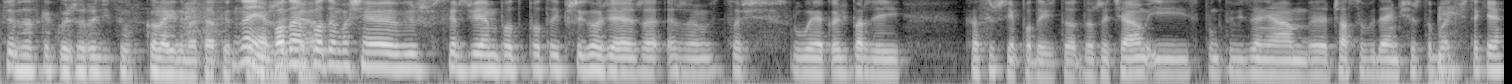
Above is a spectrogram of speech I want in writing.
Czym zaskakujesz rodziców w kolejnym etapie No nie, potem, potem właśnie już stwierdziłem po, po tej przygodzie, że, że coś spróbuję jakoś bardziej klasycznie podejść do, do życia i z punktu widzenia czasu wydaje mi się, że to było jakieś takie...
